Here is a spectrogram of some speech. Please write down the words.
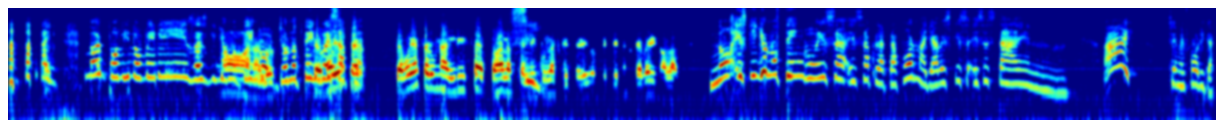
Ay, no he podido ver esa, es que yo no, No, tengo, Ana yo no te tengo esa hacer, te voy a hacer una lista de todas las Sí. películas que te digo que tienes que ver y no las ves. No, es que yo no tengo esa esa plataforma, ya ves que esa, esa está en Ay, se me fue ahorita.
